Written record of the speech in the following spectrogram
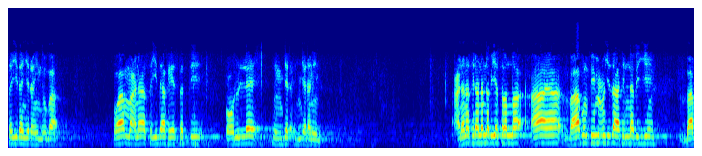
sayyidan jedhaniin duuba waan macnaa sayyidaa keessatti oolullee hin jedhaniin عن انس ان النبي صلى الله آية باب في معجزات النبي باب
